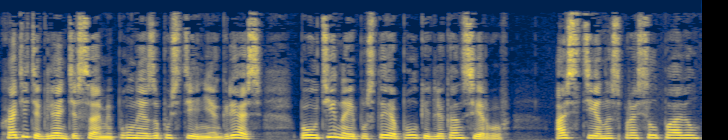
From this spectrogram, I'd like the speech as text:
«Хотите, гляньте сами. Полное запустение, грязь, паутина и пустые полки для консервов». «А стены?» — спросил Павел.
